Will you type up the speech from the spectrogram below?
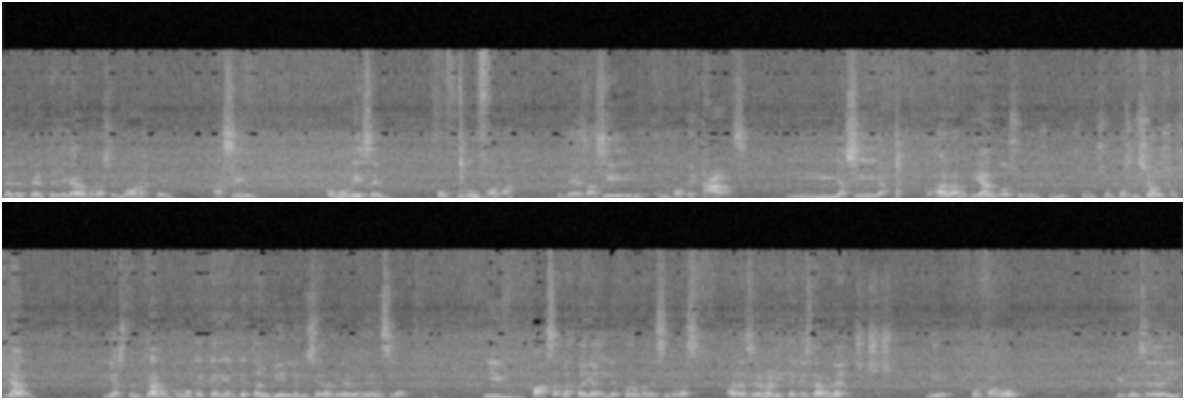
de repente llegaron unas señoras que así, como dicen, fufurufa, ¿va? es así, encoquetadas y así alardeando su, su posición social y hasta entraron como que querían que también les hicieran reverencia. Y pasan hasta allá y le fueron a decir a las, a las hermanitas que estaban ahí, mire, por favor, quítense de ahí.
